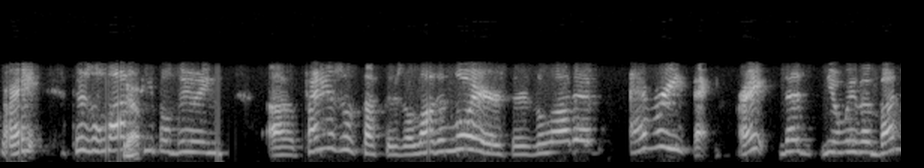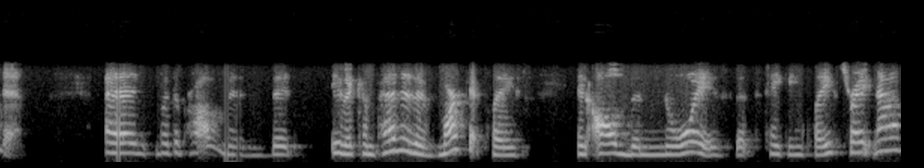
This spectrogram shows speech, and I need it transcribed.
Right? There's a lot yep. of people doing uh, financial stuff. There's a lot of lawyers. There's a lot of everything, right? That you know we have abundance. And but the problem is that in a competitive marketplace, and all the noise that's taking place right now,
